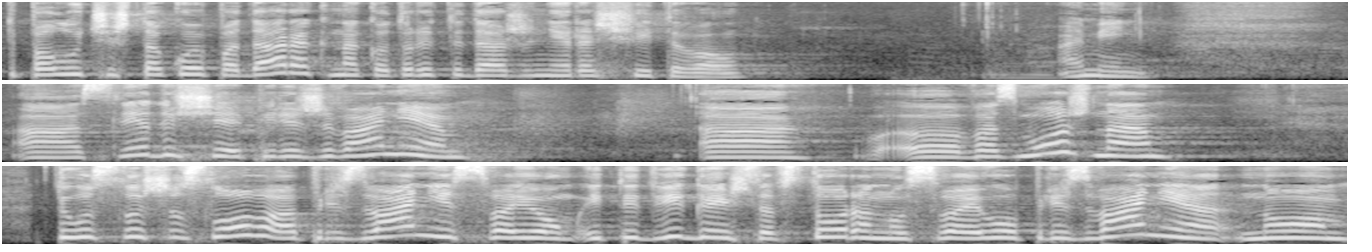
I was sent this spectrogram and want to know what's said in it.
Ты получишь такой подарок, на который ты даже не рассчитывал. Аминь. А, следующее переживание. А, э, возможно, ты услышал слово о призвании своем, и ты двигаешься в сторону своего призвания, но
